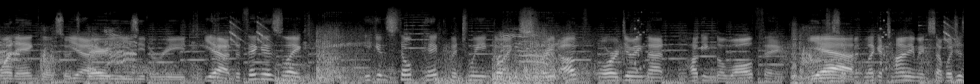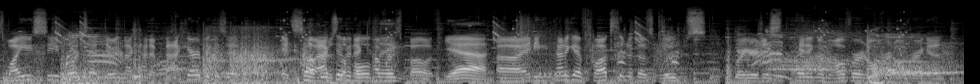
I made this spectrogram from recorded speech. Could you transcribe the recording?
one angle, so it's Yeah. very easy to read. Yeah, the thing is, like, he can still pick between going straight up or doing that hugging the wall thing. Yeah. a- like a timing mix-up, which is why you see Mortet doing that kind of back air because it it's so Covers active and it covers thing. both. Yeah. Uh, and you can kind of get fluxed into those loops where you're just hitting them over and over and over again.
